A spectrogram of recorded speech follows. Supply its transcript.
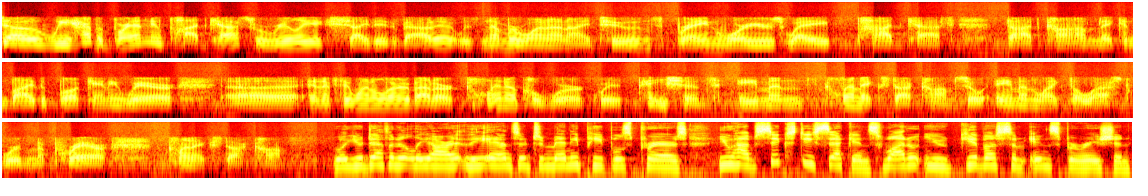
So we have a brand new podcast. We're really excited about it. It was number one on iTunes, Brain Warriors Way Podcast.com. They can buy the book anywhere. Uh, and if they want to learn about our clinical work with patients, AmenClinics.com. So Amen like the last word in a prayer, clinics.com. Well, you definitely are the answer to many people's prayers. You have 60 seconds. Why don't you give us some inspiration?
